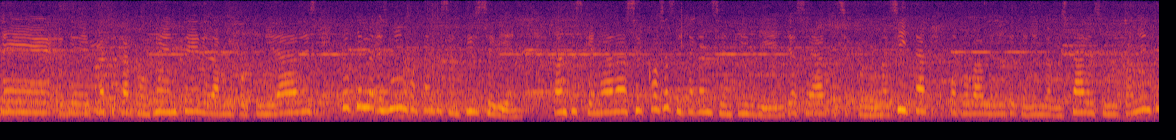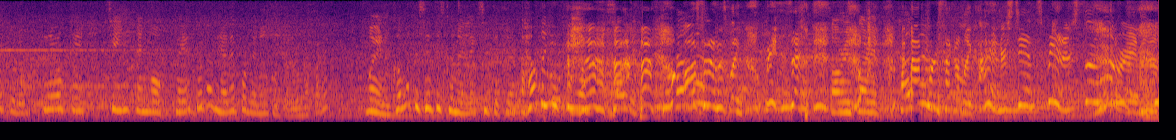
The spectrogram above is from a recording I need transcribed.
de, de platicar con gente, de darme oportunidades. Creo que es muy importante sentirse bien antes que nada hacer cosas que te hagan sentir bien, ya sea con una cita o probablemente teniendo amistades únicamente, pero creo que sí, tengo fe todavía de poder encontrar una pareja. Bueno, ¿cómo te sientes con el éxito? How do you feel? Sorry. All of a sudden I was like, wait a second. Sorry, sorry. I thought for a second, like, I understand Spanish so well right now.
